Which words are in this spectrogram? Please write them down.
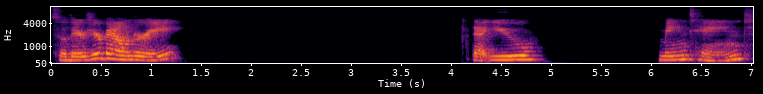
So there's your boundary that you maintained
